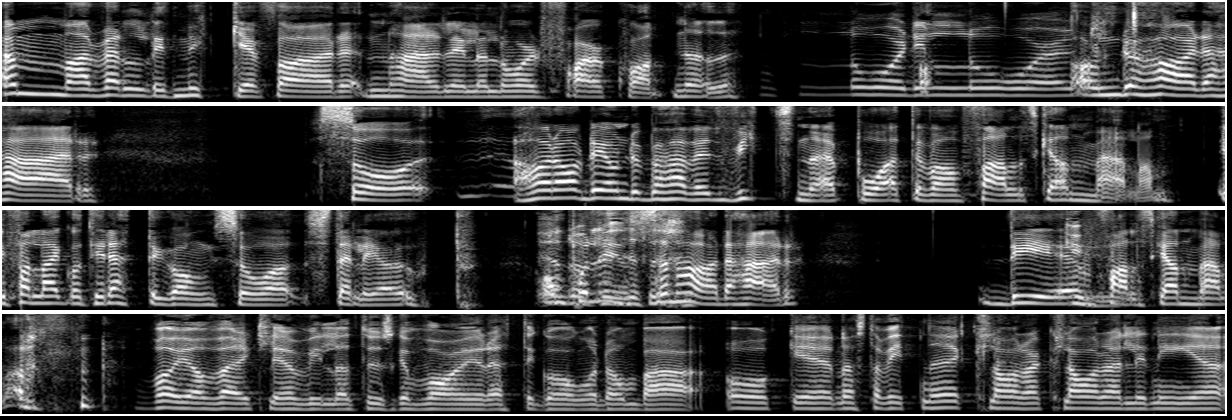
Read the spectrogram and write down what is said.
ömmar väldigt mycket för den här lilla Lord Farquaad nu. Lordy lord. Om du hör det här så hör av dig om du behöver ett vittne på att det var en falsk anmälan. Ifall det här går till rättegång så ställer jag upp. Ja, Om finns polisen det- hör det här, det är en falsk anmälan. Vad jag verkligen vill att du ska vara i en rättegång och de bara, och nästa vittne, Klara, Klara, Linnea,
